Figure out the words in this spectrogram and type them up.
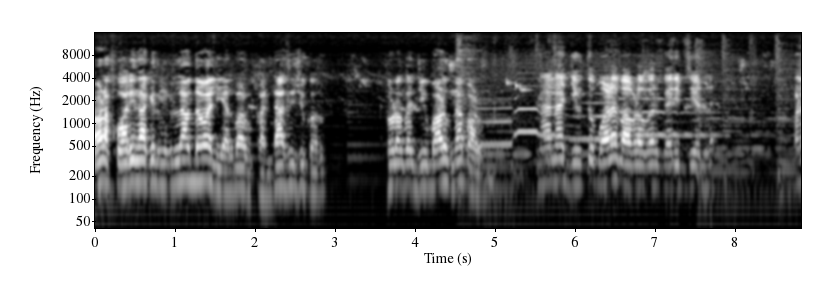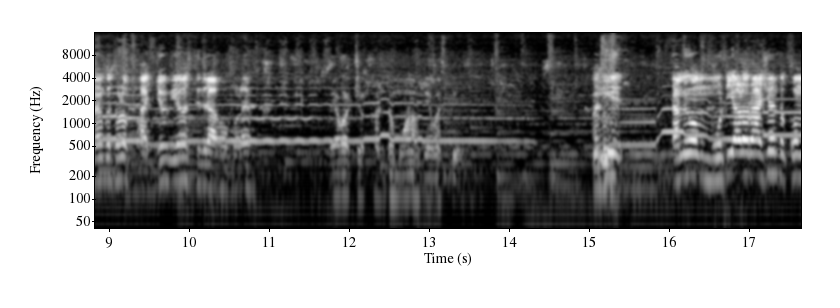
બાળા ખોરી નાખી તો મૂકી દવા લઈ આલ બાળું ઘંટાથી શું કરું? થોડોક તો જીવ બાળું ના બાળું? ના ના જીવ તો બળે બાબડો ઘર ગરીબ છે એટલે. પણ એમ કે થોડો ફાજ્યો વ્યવસ્થિત રાખવો પડે. વ્યવસ્થિત ઘંટો મોણો વ્યવસ્થિત. અને તમે ઓમ મોટી આળો રાખ્યો તો કોમ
